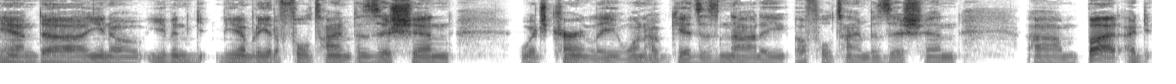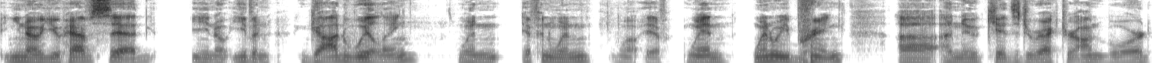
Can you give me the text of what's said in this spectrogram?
and uh, you know, even being able to get a full time position, which currently One Hope Kids is not a, a full time position. Um, but I, you know, you have said, you know, even God willing, when, if and when, well, if, when, when we bring uh, a new kids director on board,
